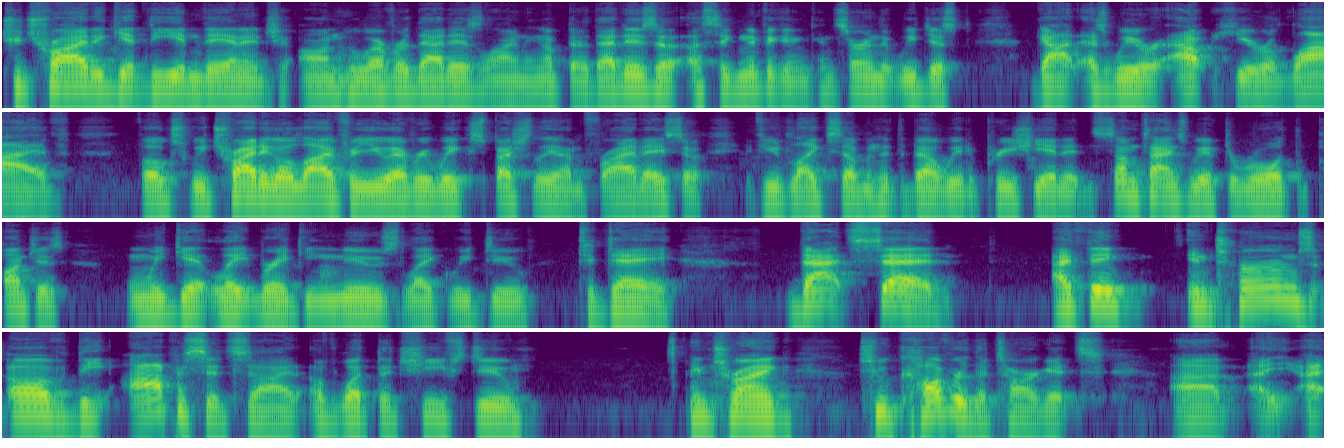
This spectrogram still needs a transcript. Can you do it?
to try to get the advantage on whoever that is lining up there. That is a, a, significant concern that we just got as we were out here live. Folks, we try to go live for you every week, especially on Friday. So if you'd like sub and hit the bell, we'd appreciate it. And sometimes we have to roll with the punches when we get late breaking news like we do today. That said, I think in terms of the opposite side of what the Chiefs do in trying to cover the targets, uh, I,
